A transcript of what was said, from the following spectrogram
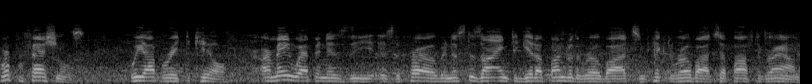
We're professionals. We operate to kill. Our main weapon is the is the probe, and it's designed to get up under the robots and pick the robots up off the ground.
